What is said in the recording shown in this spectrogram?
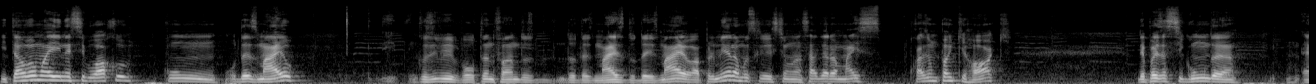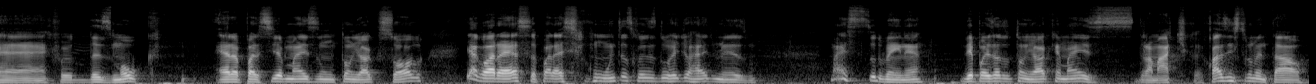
Então vamos aí nesse bloco com o The Smile. Inclusive, voltando falando do, do mais do The Smile, a primeira música que eles tinham lançado era mais quase um punk rock. Depois a segunda, é, que foi o The Smoke, era, parecia mais um Tom York solo. E agora essa parece com muitas coisas do Radiohead mesmo. Mas tudo bem, né? Depois a do Tom York é mais dramática, quase instrumental.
